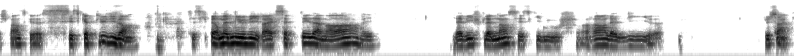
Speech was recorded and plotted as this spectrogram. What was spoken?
je pense que c'est ce qui est le plus vivant. C'est ce qui permet de mieux vivre, accepter la mort et la vivre pleinement, c'est ce qui nous rend la vie euh, plus simple,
